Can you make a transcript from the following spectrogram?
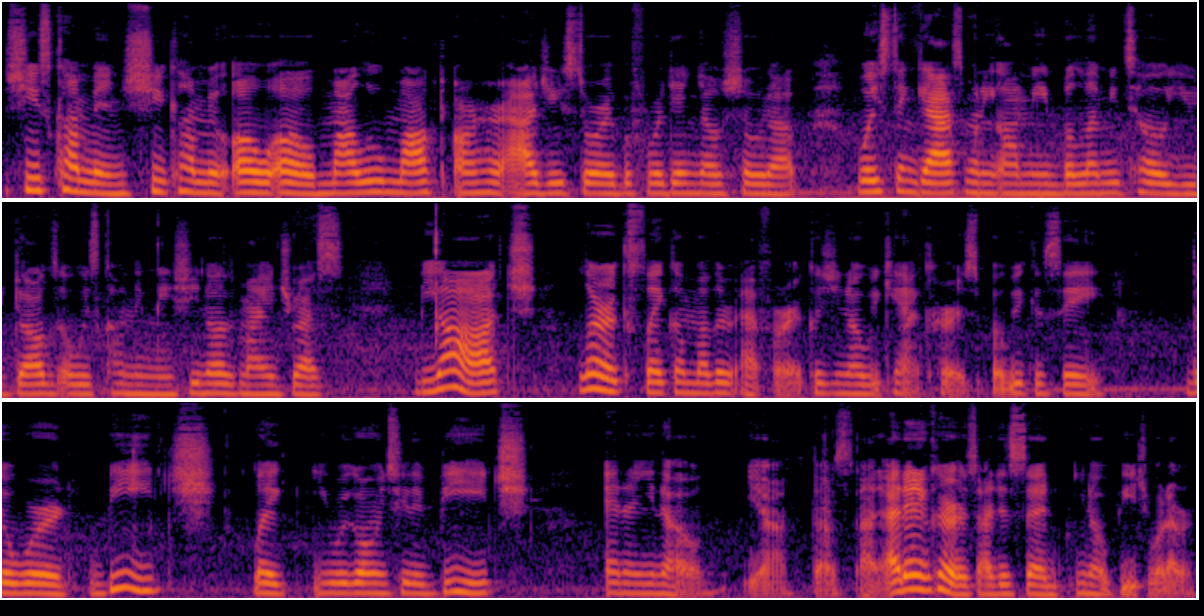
She's coming. She coming. Oh, oh. Malu mocked on her IG story before Danielle showed up, wasting gas money on me. But let me tell you, dogs always come to me. She knows my address. Biatch lurks like a mother effer, because you know we can't curse, but we can say the word beach, like you were going to the beach, and then you know, yeah, that's I, I didn't curse. I just said you know beach, whatever.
